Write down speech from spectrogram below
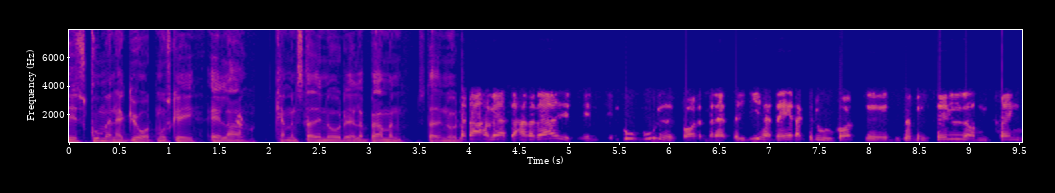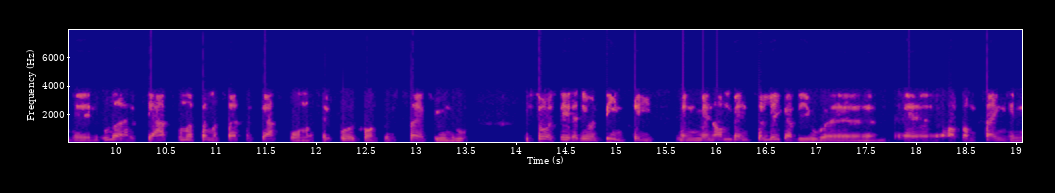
det skulle man have gjort måske, eller kan man stadig nå det, eller bør man stadig nå det? Der har, været, der har der været et, en, en god mulighed for det, men altså i de her dage, der kan du godt, øh, du kan vel tælle omkring 170, 165, 70 kroner til foderkorn på 23 nu historisk set er det jo en fin pris, men, men omvendt så ligger vi jo øh, øh, op omkring en,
